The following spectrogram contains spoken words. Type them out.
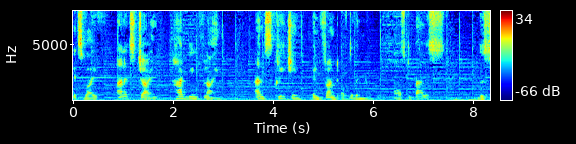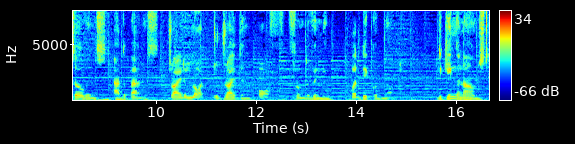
its wife, and its child had been flying and screeching in front of the window of the palace. The servants at the palace tried a lot to drive them off from the window, but they could not. The king announced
